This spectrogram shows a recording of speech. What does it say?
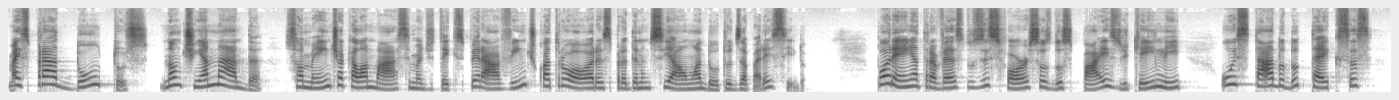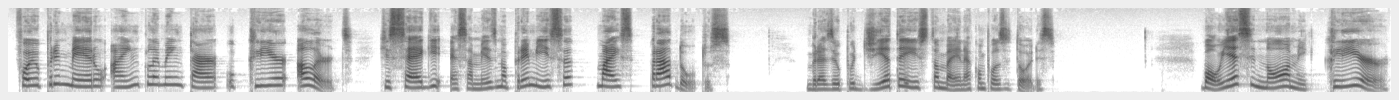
Mas para adultos não tinha nada, somente aquela máxima de ter que esperar 24 horas para denunciar um adulto desaparecido. Porém, através dos esforços dos pais de Kaylee, o estado do Texas foi o primeiro a implementar o Clear Alert, que segue essa mesma premissa, mas para adultos. O Brasil podia ter isso também, né, compositores? Bom, e esse nome, Clear,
